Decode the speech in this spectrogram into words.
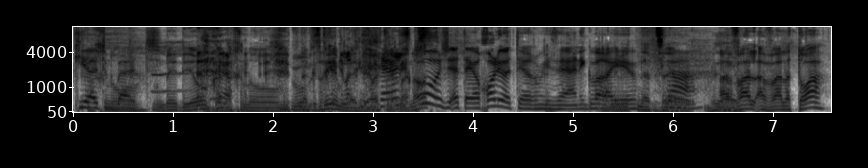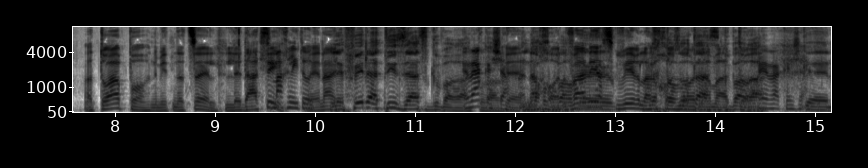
כי את אנחנו- בת. בדיוק, אנחנו מתנגדים לדעות לבנות. חוש, אתה יכול יותר מזה, אני כבר אני עייפה. מתנצל, וזהו. אבל אבל את טועה, את טועה פה, אני מתנצל, לדעתי, אשמח לטעות. בעיניי. לפי דעתי זה הסגברה. בבקשה. כן, נכון, ואני אסביר לך טוב מאוד למה את. טועה. בבקשה. כן.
